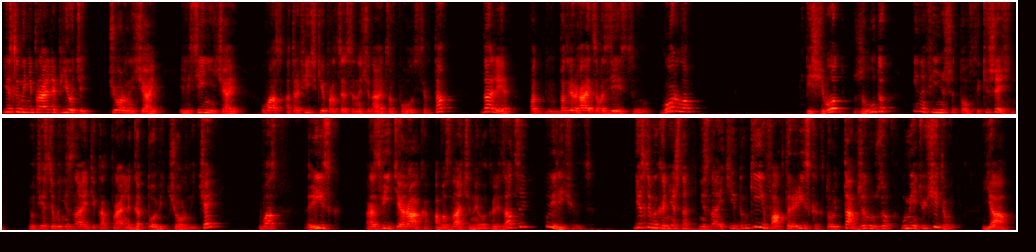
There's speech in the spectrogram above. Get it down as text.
Если вы неправильно пьете черный чай или синий чай, у вас атрофические процессы начинаются в полости рта. Далее подвергается воздействию горла, пищевод, желудок и на финише толстый кишечник. И вот если вы не знаете, как правильно готовить черный чай, у вас риск развития рака обозначенной локализации увеличивается. Если вы, конечно, не знаете и другие факторы риска, которые также нужно уметь учитывать. Я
